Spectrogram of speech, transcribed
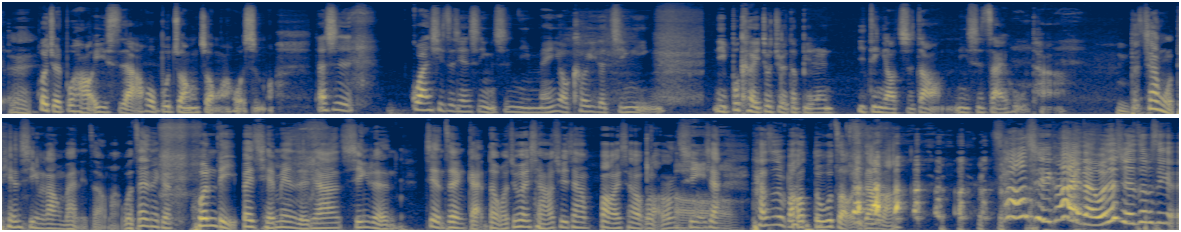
的，对，会觉得不好意思啊，或不庄重啊，或什么。但是关系这件事情是你没有刻意的经营，你不可以就觉得别人一定要知道你是在乎他。嗯，像我天性浪漫，你知道吗？我在那个婚礼被前面人家新人见证感动，我就会想要去这样抱一下我老公，亲一下，哦、他是不是把我嘟走？你知道吗？超奇怪的，我就觉得这不是一个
